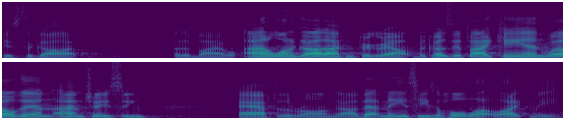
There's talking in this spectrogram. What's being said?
is the God of the Bible. I don't want a God I can figure out because if I can, well, then I'm chasing after the wrong God. That means He's a whole lot like me.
